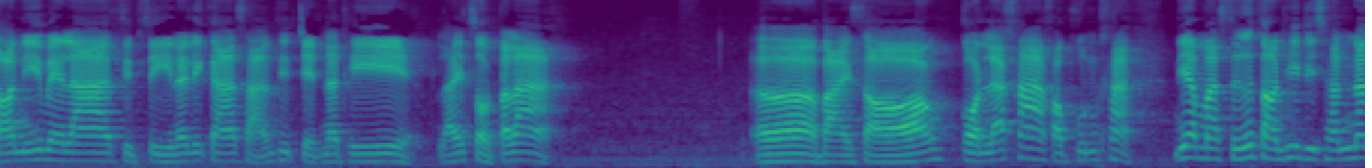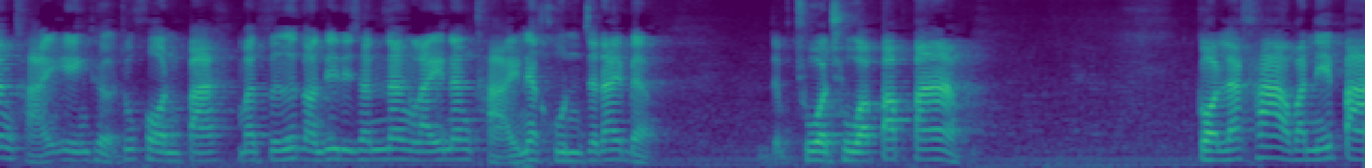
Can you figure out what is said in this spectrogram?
ตอนนี้เวลา 14นาฬิกา37นาทีไลฟ์สดปะล่ะเออบ่ายสองกดแล้วค่ะขอบคุณค่ะ เนี่ยมาซื้อตอนที่ดิฉันนั่งขายเองเถอะทุกคนปะมาซื้อตอนที่ดิฉันนั่งไลฟ์นั่งขายเนี่ยคุณจะได้แบบ ชัวชัวป้าป้าบกดแล้วค่ะวันนี้ปลา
